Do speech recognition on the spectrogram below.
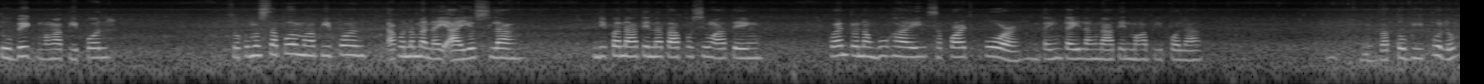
tubig, mga people. So, kumusta po mga people? Ako naman ay ayos lang. Hindi pa natin natapos yung ating kwento ng buhay sa part 4. Hintay-hintay lang natin mga people ha. May bato people oh.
